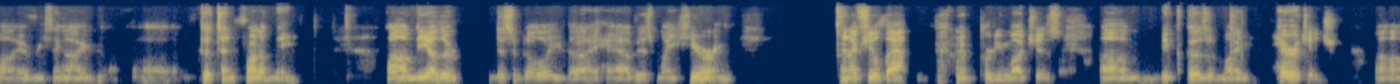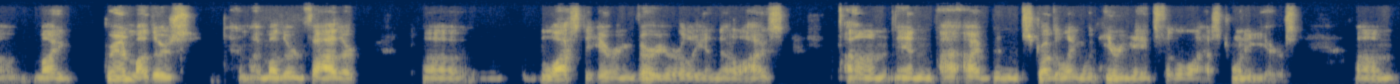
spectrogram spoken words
uh, everything I that's in front of me. Um, the other disability that I have is my hearing. And I feel that pretty much is um, because of my heritage. Uh, my grandmother's my mother and father uh, lost the hearing very early in their lives. Um, and I, have been struggling with hearing aids for the last 20 years. Um,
